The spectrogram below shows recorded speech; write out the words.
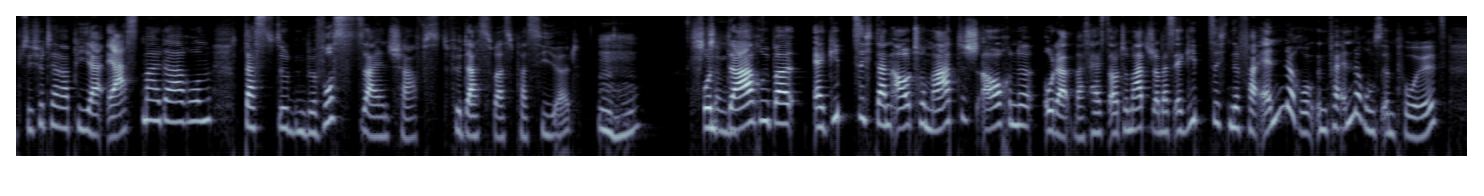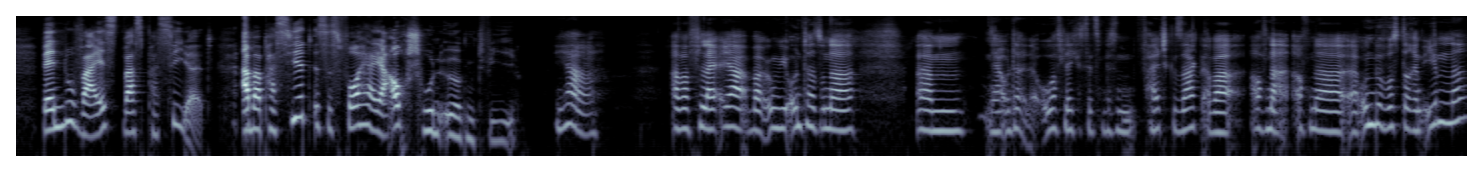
Psychotherapie ja erstmal darum, dass du ein Bewusstsein schaffst für das, was passiert. Mhm. Und darüber ergibt sich dann automatisch auch eine, oder was heißt automatisch, aber es ergibt sich eine Veränderung, ein Veränderungsimpuls, wenn du weißt, was passiert. Aber passiert ist es vorher ja auch schon irgendwie. Ja. Aber vielleicht, ja, aber irgendwie unter so einer, ähm, ja, unter der Oberfläche ist jetzt ein bisschen falsch gesagt, aber auf einer, auf einer äh, unbewussteren Ebene.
